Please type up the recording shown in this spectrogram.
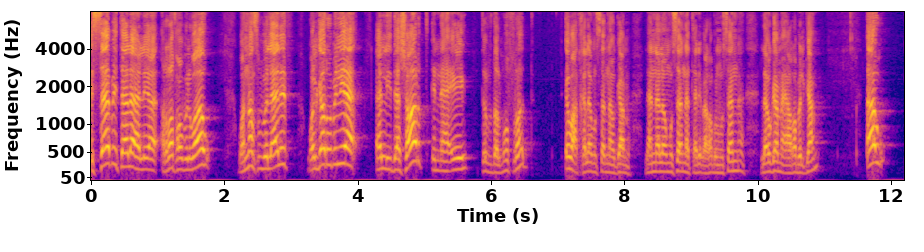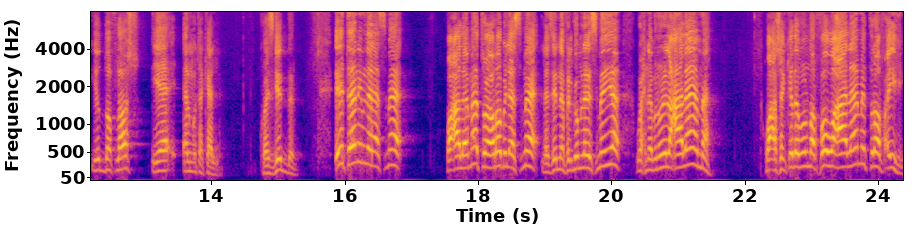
الثابتة لها اللي هي الرفع بالواو والنصب بالألف والجر بالياء قال لي ده شرط إنها إيه؟ تفضل مفرد. اوعى تخليها مثنى وجمع لأن لو مثنى تقريبا اعراب المثنى لو جمع اعراب الجمع. أو يضاف لهاش ياء المتكلم. كويس جدا. إيه تاني من الأسماء؟ وعلامات اعراب الأسماء. لازلنا في الجملة الإسمية وإحنا بنقول العلامة. وعشان كده بنقول مرفوع وعلامة رفعه.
